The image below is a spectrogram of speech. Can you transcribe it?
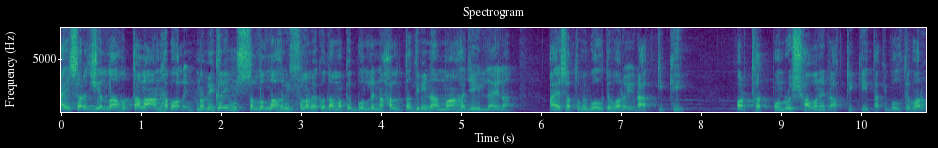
আয়েসা রাজি আল্লাহ তালা আনহা বলেন, নবী করিম সাল্লাহ আলি সাল্লাম একদা আমাকে বললেন, হাল তাদরিনা মা হাজিহিল্লাইলা আয়েসা তুমি বলতে পারো, এই রাতটি কি? অর্থাৎ পনেরোই শ্রাবণের রাতটি কি তা কি বলতে পারো?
